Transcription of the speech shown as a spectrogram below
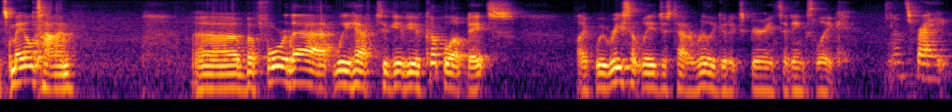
it's mail time. Uh, before that, we have to give you a couple updates. Like we recently just had a really good experience at Inks Lake. That's right.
